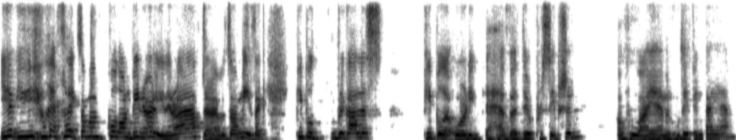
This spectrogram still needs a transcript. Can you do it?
you have you, you have like someone called on Ben early and then right after it was on me. It's like people, regardless, people are already have a, their perception of who I am and who they think I am.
